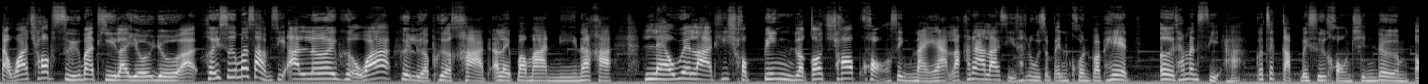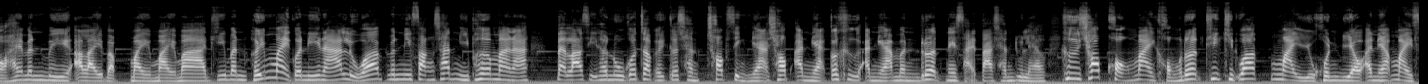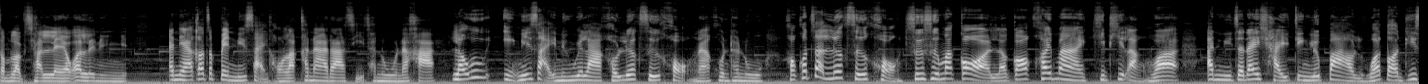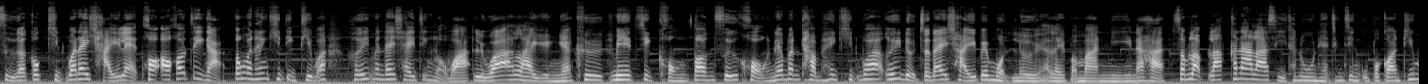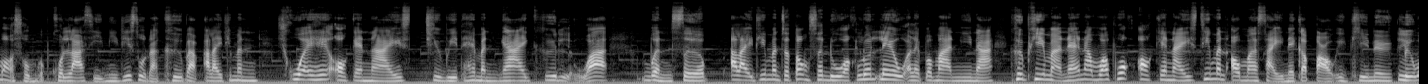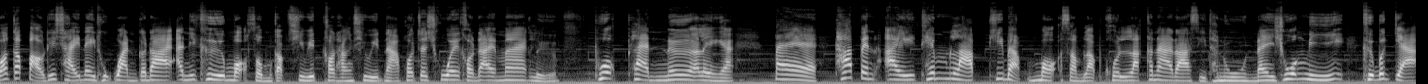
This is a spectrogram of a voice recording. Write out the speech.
แต่ว่าชอบซื้อมาทีละเยอะๆอะเคยซื้อมา3ามสี่อันเลย เผื่อว่าเผื่อเหลือเผื่อขาดอะไรประมาณนี้นะคะ แล้วเวลาที่ช้อปปิ้งแล้วก็ชอบของสิ่งไหนอะลัคนาราศีธนูจะเป็นคนประเภท เออ ถ้ามันเสียก็จะกลับไปซื้อของชิ้นเดิม ต่อให้มันมีอะไรแบบใหม่ ๆ มาที่มันเฮ้ยใหม่กว่านี้นะ หรือว่ามันมีฟังก์ชันนี้เพิ่มมานะแต่ราศีธนูก็จะเอ้ยก็ฉันชอบสิ่งเนี้ยชอบอันเนี้ยก็คืออันเนี้ยมันเลิศในสายตาฉันอยู่แล้ว คือชอบของใหม่ของเลิศที่คิดว่าใหม่อยู่คนเดียว อันเนี้ยใหม่สำหรับฉันแล้วอะไรอย่างงี้ อันนี้ก็จะเป็นนิสัยของลัคนาราศีธนูนะคะ แล้วอีกนิสัยหนึ่งเวลาเขาเลือกซื้อของนะคนธนูเขาก็จะเลือกซื้อของซื้อซื้อมาก่อน แล้วก็ค่อยมาคิดทีหลังว่า อันนี้จะได้ใช้จริงหรือเปล่า หรือว่าตอนที่ซื้อก็คิดว่าได้ใช้แหละ พอเอาเข้าจริงอะต้องมาทั้งคิดอีกทีว่าเฮ้ยมันได้ใช้จริงหรอวะหรือว่าอะไรอย่างเงี้ยคือเมจิกของตอนซื้อของเนี่ยมันทำให้คิดว่าเอ้ยเดี๋ยวจะได้ใช้ไปหมดเลยอะไรประมาณนี้นะคะสำหรับลัคนาราศีธนูเนี่ยจริง ๆ อุปกรณ์ที่เหมาะสมกับคนราศีนี้ที่สุดอะคือแบบอะไรที่มันช่วยให้ organize ชีวิตให้มันง่ายขึ้น หรือว่าเหมือนเซิร์ฟอะไรที่มันจะต้องสะดวกรวดเร็วอะไรประมาณนี้นะ คือพีมาแนะนำว่าพวก organize ที่มันเอามาใส่ในกระเป๋าอีกทีนึง หรือว่ากระเป๋าที่ใช้ในทุกวันก็ได้ อันนี้คือเหมาะสมกับชีวิตเขาทั้งชีวิตนะ เพราะจะช่วยเขาได้มากหรือพวก planner อะไรเงี้ยแต่ถ้าเป็นไอเทมลับที่แบบเหมาะสำหรับคนลัคนาราศีธนูในช่วงนี้ คือเมื่อกี้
